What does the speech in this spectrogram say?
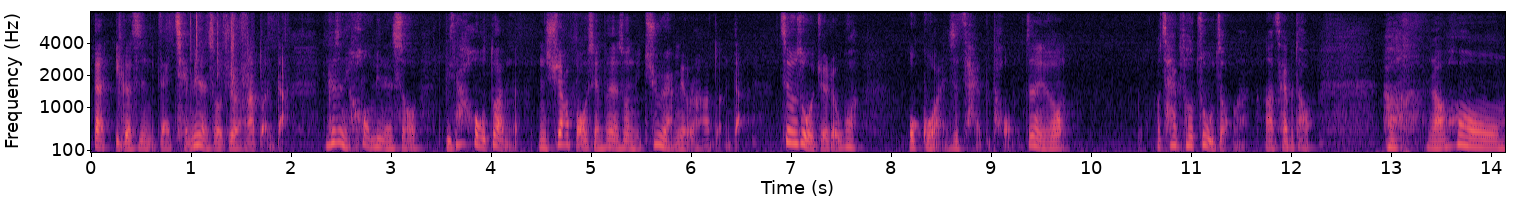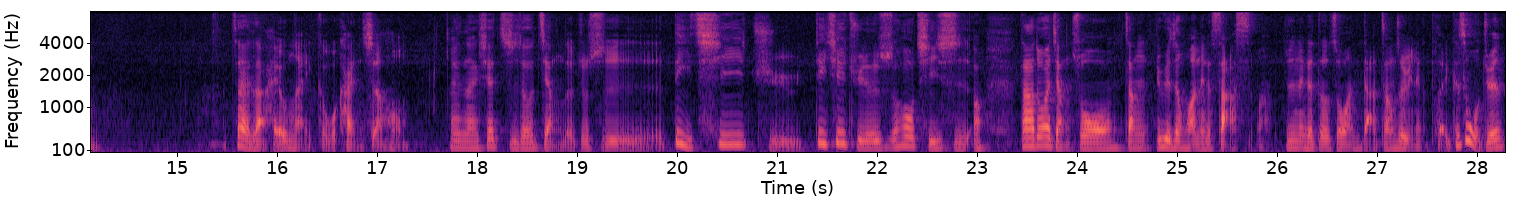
但一个是你在前面的时候就让他短打，可是你后面的时候比赛后段的，你需要保险分的时候，你居然没有让他短打。这就是我觉得哇，我果然是猜不透。真的你说我猜不透祝总啊啊，猜不透啊。然后再来还有哪一个？我看一下哈。还有哪些值得讲的？就是第七局，第七局的时候，其实哦，大家都在讲说张岳振华那个 SARS 嘛，就是那个德州安打张振宇那个 play。可是我觉得，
